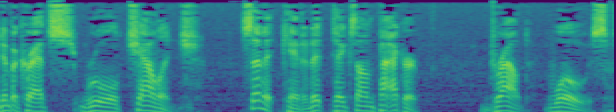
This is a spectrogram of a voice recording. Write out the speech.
Democrats rule challenge. Senate candidate takes on Packer. Drought woes.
